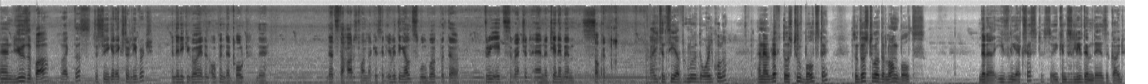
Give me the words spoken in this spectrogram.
and use a bar like this just so you get extra leverage and then you can go ahead and open that bolt there. That's the hardest one like I said. Everything else will work with the 3 8 ratchet and a 10 mm socket. Now you can see I've removed the oil cooler and I've left those two bolts there. So those two are the long bolts that are easily accessed. So you can just leave them there as a guide.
